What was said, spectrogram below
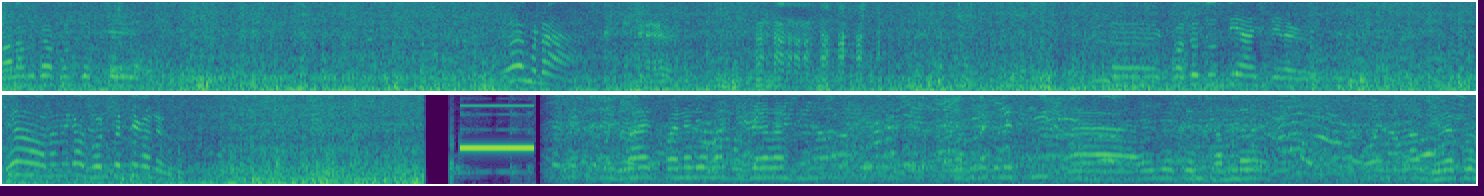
অনামিকা ফোন করছে মোটা কত দূর দিয়ে আসছে এরকম অনামিকা ফোন করছে কেন? ফাইনালি আমরা পৌঁছে গেলাম। চলে এসেছি এই যে ট্রেন থামলো। নামলাম ঘেমে পুরো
